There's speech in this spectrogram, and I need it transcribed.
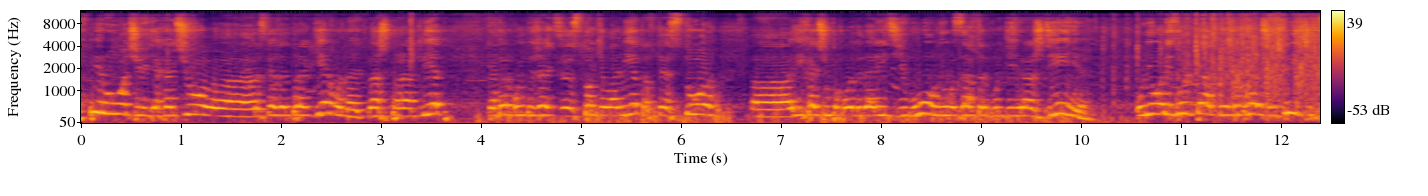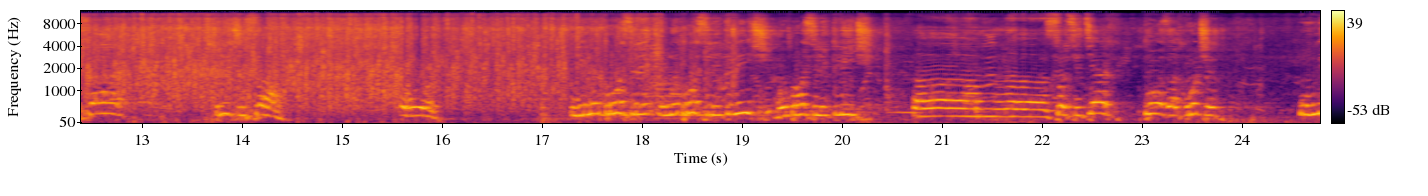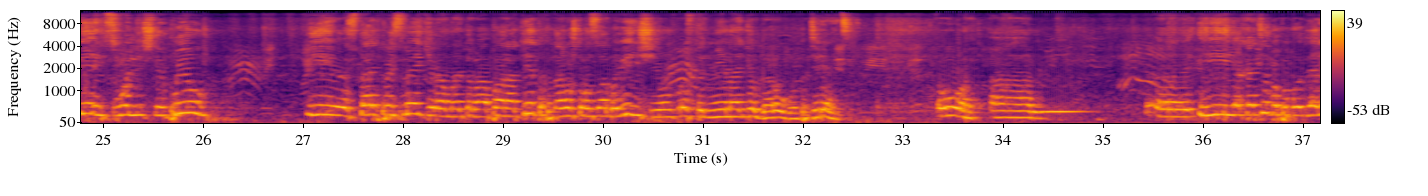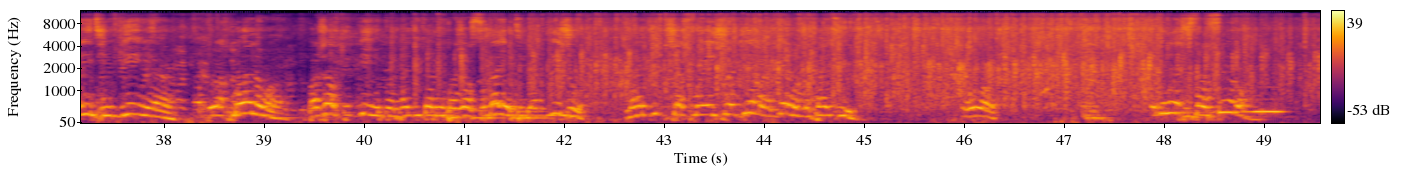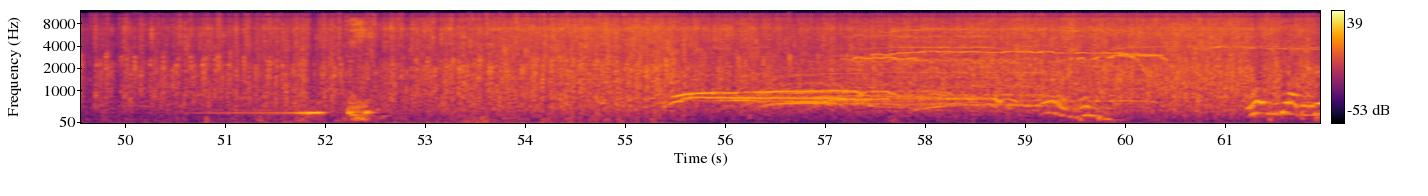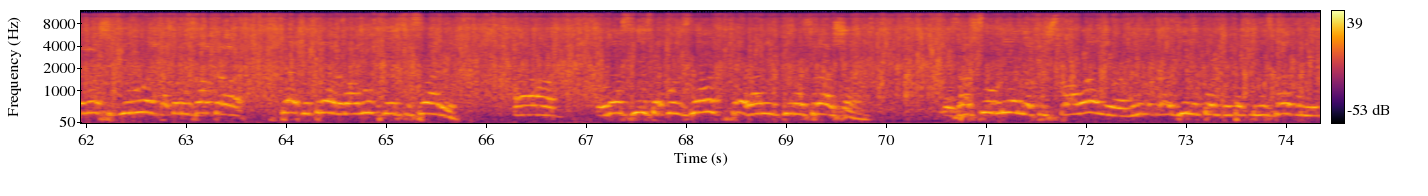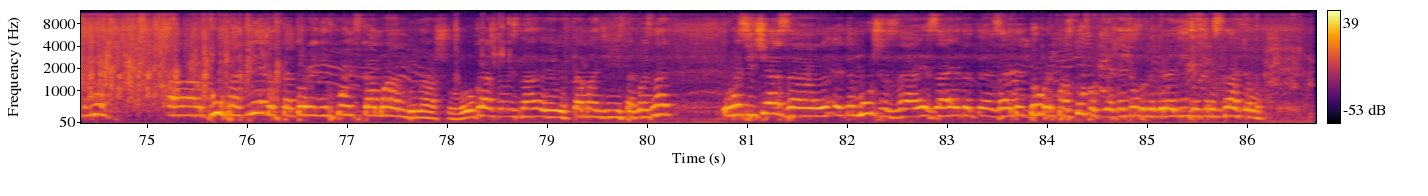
В первую очередь я хочу э, рассказать про Германа, это наш паратлет, который будет бежать 100 километров, Т-100. Э, и хочу поблагодарить его, у него завтра будет день рождения. У него результат, между прочим, 3 часа. 3 часа. Вот. И мы бросили, и мы бросили клич, мы бросили клич э, э, в соцсетях, кто захочет умерить свой личный пыл, и стать пейсмейкером этого аппарата, потому что он слабовидящий, и он просто не найдет дорогу, он потеряется. Вот. А, а, и я хотел бы поблагодарить Евгения Абдурахманова. Пожалуйста, Евгений, подходи ко мне, пожалуйста, сюда, я тебя вижу. Найди, сейчас мы еще Герман, Герман, заходи. Вот. Поднимайтесь на сцену. который завтра в 5 утра рванут вместе с вами. А, у нас есть такой знак Running Heroes Russia. За все время существования мы наградили только такими знаками двух, а, двух атлетов, которые не входят в команду нашу. У каждого из э, в команде есть такой знак. И вот сейчас за это мужа, за, за, этот, за этот добрый поступок я хотел бы наградить этим знаком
